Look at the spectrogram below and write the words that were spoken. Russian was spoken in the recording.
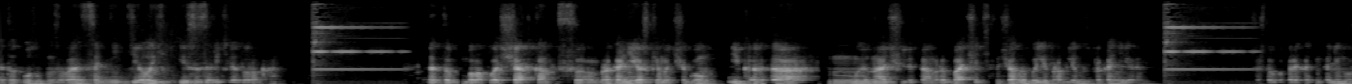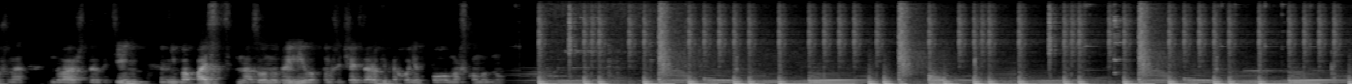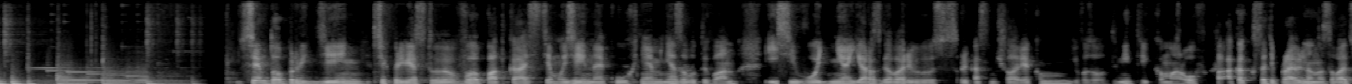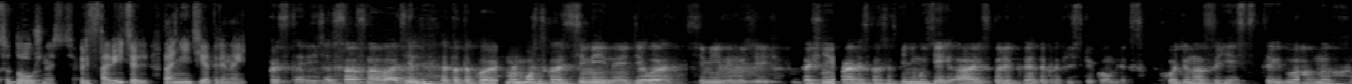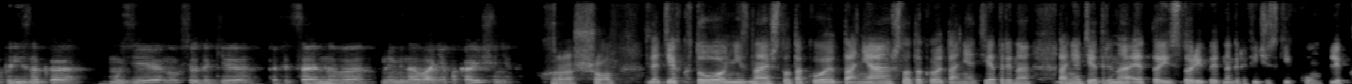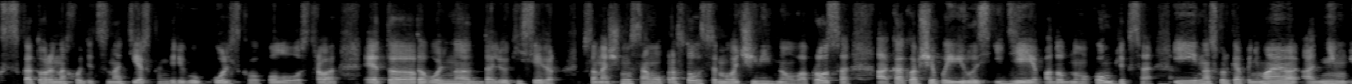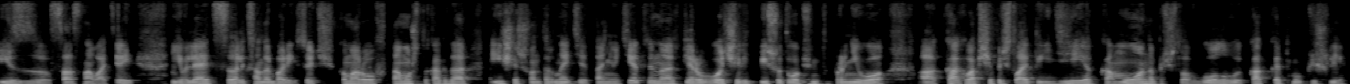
Этот лозунг называется «Не делай из зрителя дурака». Это была площадка с браконьерским очагом, и когда мы начали там рыбачить, сначала были проблемы с браконьерами. Чтобы проехать на Таню, нужно дважды в день не попасть на зону прилива, потому что часть дороги проходит по морскому дну. Всем добрый день. Всех приветствую в подкасте «Музейная кухня». Меня зовут Иван. И сегодня я разговариваю с прекрасным человеком. Его зовут Дмитрий Комаров. А как, кстати, правильно называется должность? Представитель Тани Тетриной? Представитель, сооснователь – это такое, можно сказать, семейное дело, семейный музей. Точнее, правильно сказать, все-таки не музей, а историко-этнографический комплекс. Хоть у нас и есть три главных признака музея, но все-таки официального наименования пока еще нет. Хорошо. Для тех, кто не знает, что такое Таня, что такое Таня Тетрина. Таня Тетрина – это историко-этнографический комплекс, который находится на Терском берегу Кольского полуострова. Это довольно далекий север. Начну с самого простого, самого очевидного вопроса. А как вообще появилась идея подобного комплекса? И, насколько я понимаю, одним из сооснователей является Александр Борисович Комаров, потому что когда ищешь в интернете Таню Тетрина, в первую очередь пишут, в общем-то, про него. А как вообще пришла эта идея, кому она пришла в голову и как к этому пришли?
